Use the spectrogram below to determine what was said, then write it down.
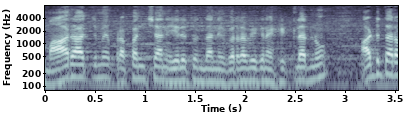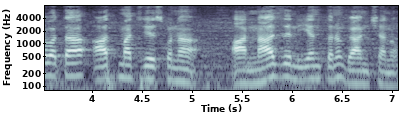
మహారాజ్యమే ప్రపంచాన్ని ఏలుతుందని విర్రవిగిన హిట్లర్ను అటు తర్వాత ఆత్మహత్య చేసుకున్న ఆ నాజీ నియంతను గాంచాను.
